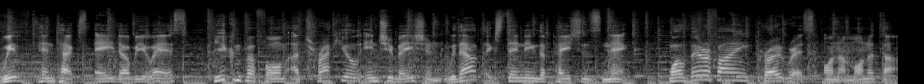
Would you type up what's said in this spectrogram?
With Pentax AWS, you can perform a tracheal intubation without extending the patient's neck while verifying progress on a monitor.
